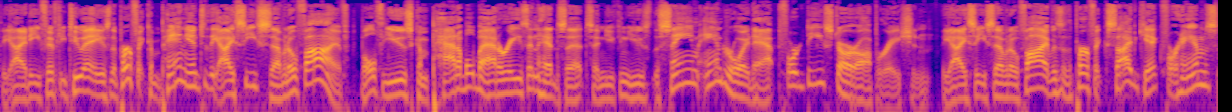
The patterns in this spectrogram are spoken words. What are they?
The ID52A is the perfect companion to the IC705. Both use compatible batteries and headsets, and you can use the same Android app for D-Star operation. The IC705 is the perfect sidekick for hams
